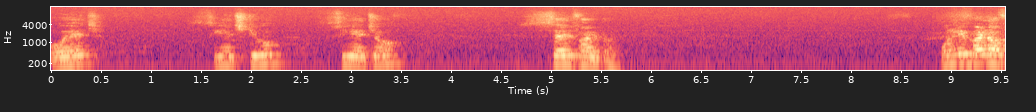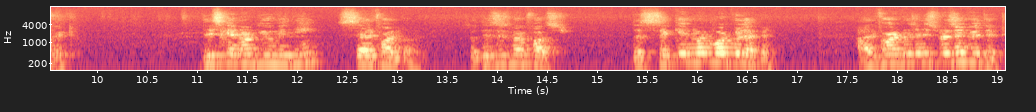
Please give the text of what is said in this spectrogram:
OH CH2 CHO self aldol only one of it. This cannot give me the self aldol so this is my first. The second one what will happen? Alpha hydrogen is present with it.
